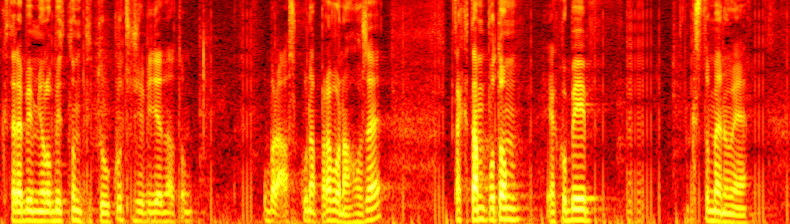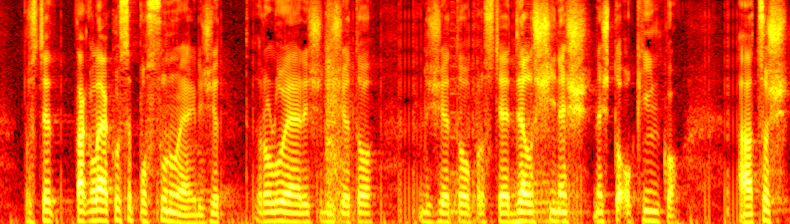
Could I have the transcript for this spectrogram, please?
které by mělo být v tom titulku, což je vidět na tom obrázku napravo nahoře, tak tam potom jakoby, jak se to jmenuje, prostě takhle jako se posunuje, když je roluje, když, když, je, to, když je to prostě delší než, než to okýnko. A což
